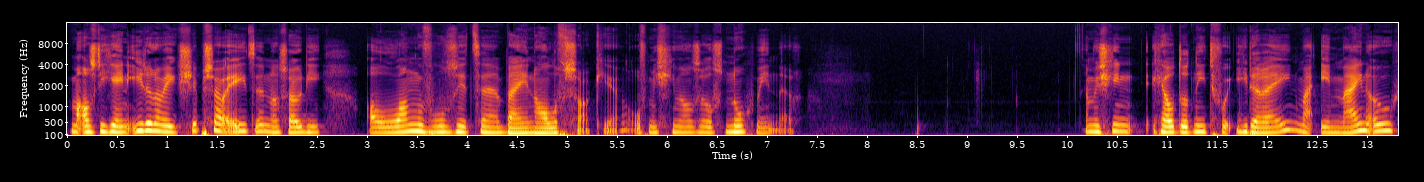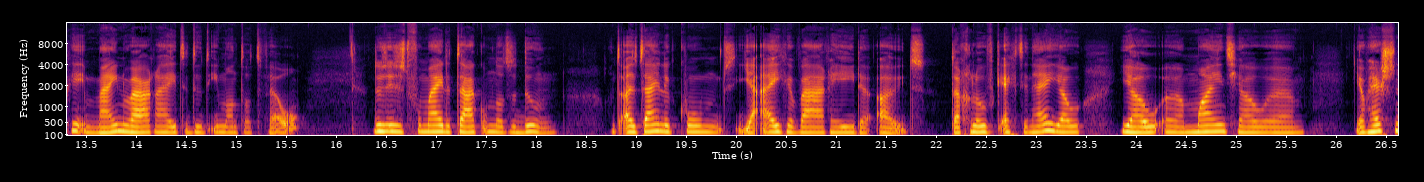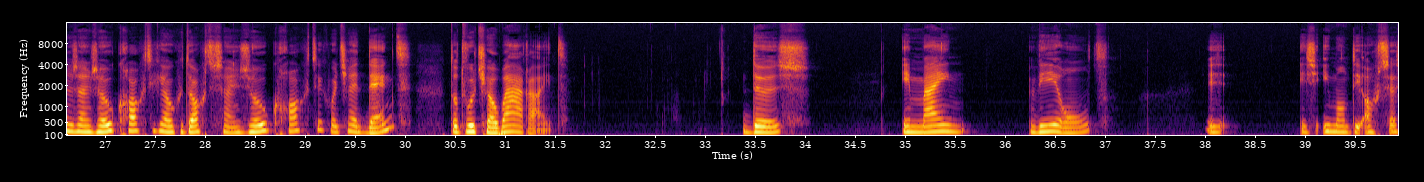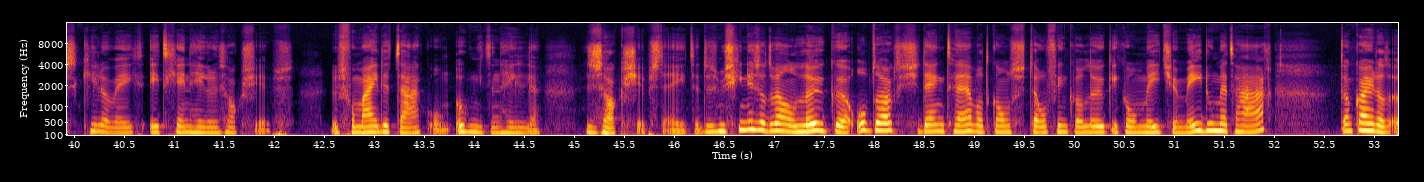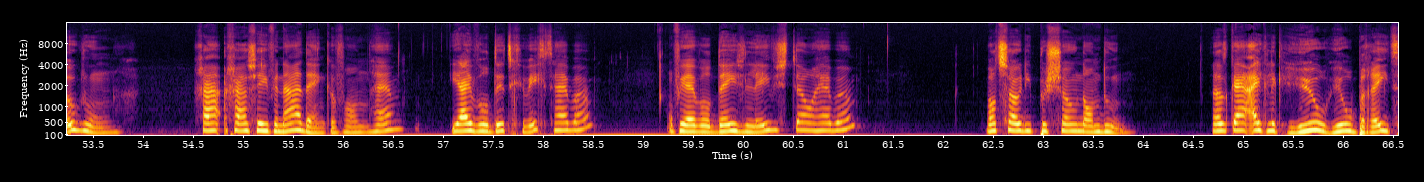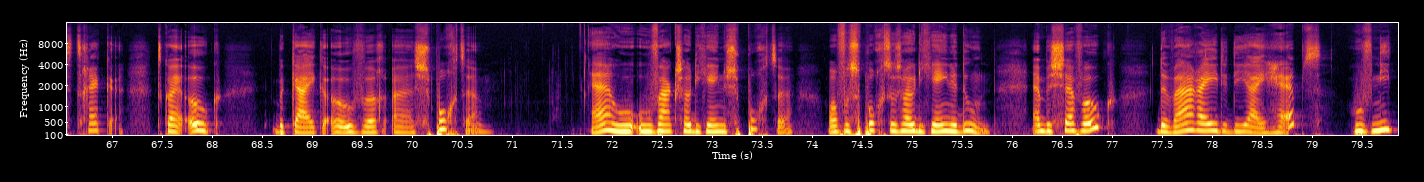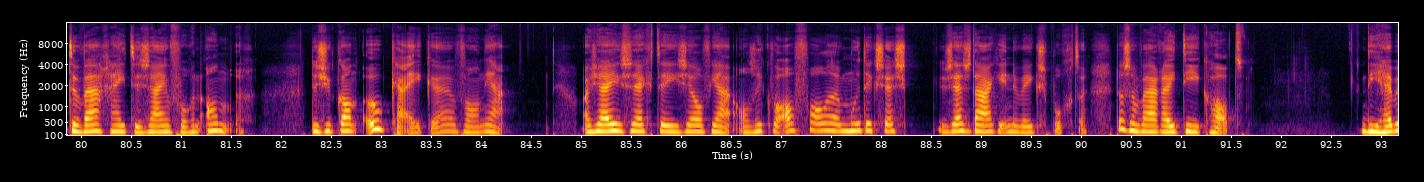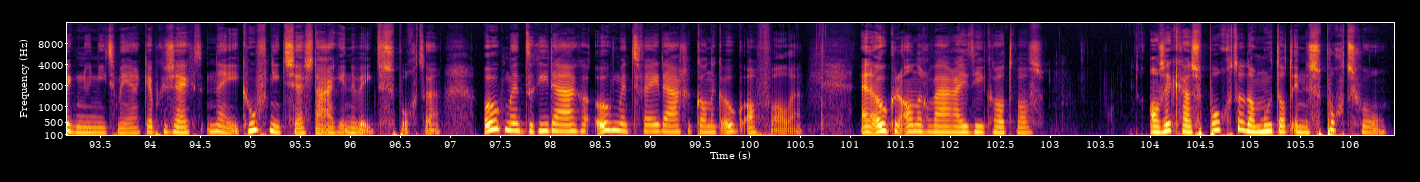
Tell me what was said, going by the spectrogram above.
Maar als diegene iedere week chips zou eten, dan zou die al lang vol zitten bij een half zakje. Of misschien wel zelfs nog minder. En misschien geldt dat niet voor iedereen, maar in mijn ogen, in mijn waarheid, doet iemand dat wel. Dus is het voor mij de taak om dat te doen. Want uiteindelijk komt je eigen waarheden uit. Daar geloof ik echt in. Hè? Jouw, jouw uh, mind, jouw, uh, jouw hersenen zijn zo krachtig, jouw gedachten zijn zo krachtig. Wat jij denkt, dat wordt jouw waarheid. Dus in mijn wereld is, is iemand die 68 kilo weegt, eet geen hele zak chips. Dus voor mij de taak om ook niet een hele zak chips te eten. Dus misschien is dat wel een leuke opdracht. Als je denkt, hè, wat kan stel vind ik wel leuk, ik wil een beetje meedoen met haar. Dan kan je dat ook doen. Ga, ga eens even nadenken van, hè, jij wil dit gewicht hebben. Of jij wil deze levensstijl hebben. Wat zou die persoon dan doen? Dat kan je eigenlijk heel, heel breed trekken. Dat kan je ook bekijken over uh, sporten. Hè, hoe, hoe vaak zou diegene sporten? Wat voor sporten zou diegene doen? En besef ook, de waarheden die jij hebt, hoeft niet de waarheid te zijn voor een ander. Dus je kan ook kijken van, ja, als jij zegt tegen jezelf, ja, als ik wil afvallen, moet ik zes, zes dagen in de week sporten. Dat is een waarheid die ik had. Die heb ik nu niet meer. Ik heb gezegd, nee, ik hoef niet zes dagen in de week te sporten. Ook met drie dagen, ook met twee dagen kan ik ook afvallen. En ook een andere waarheid die ik had was, als ik ga sporten, dan moet dat in de sportschool.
